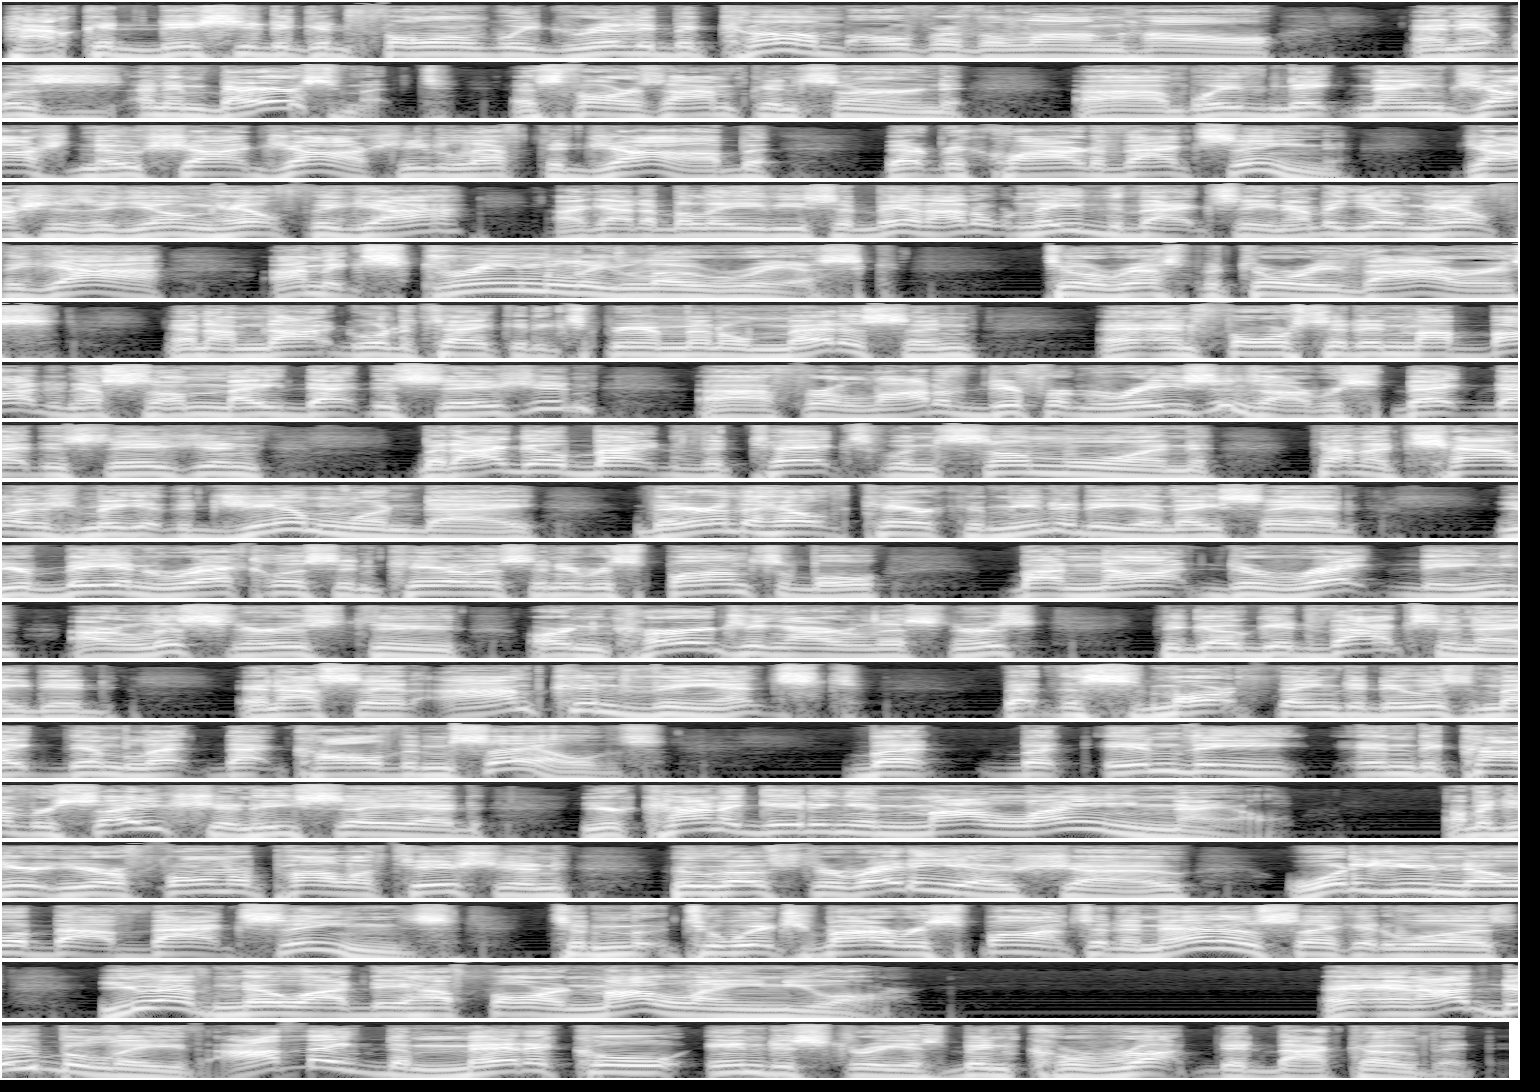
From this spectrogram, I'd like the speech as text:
how conditioned to conform we'd really become over the long haul. and it was an embarrassment as far as I'm concerned. Uh, we've nicknamed Josh No Shot Josh. He left a job that required a vaccine. Josh is a young, healthy guy. I got to believe he said, Man, I don't need the vaccine. I'm a young, healthy guy. I'm extremely low risk to a respiratory virus, and I'm not going to take an experimental medicine and force it in my body. Now, some made that decision uh, for a lot of different reasons. I respect that decision. But I go back to the text when someone kind of challenged me at the gym one day. They're in the healthcare community and they said, You're being reckless and careless and irresponsible by not directing our listeners to or encouraging our listeners to go get vaccinated. And I said, I'm convinced that the smart thing to do is make them let that call themselves. But but in the in the conversation, he said, You're kind of getting in my lane now. I mean, you're, you're a former politician who hosts a radio show. What do you know about vaccines? To, to which my response in a nanosecond was, You have no idea how far in my lane you are. And, and I do believe, I think the medical industry has been corrupted by COVID.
